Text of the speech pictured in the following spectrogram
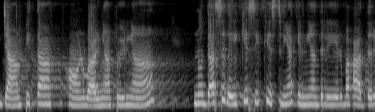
ਜਾਮ ਪਿਤਾ ਆਉਣ ਵਾਲੀਆਂ ਪੀੜ੍ਹੀਆਂ ਨੂੰ ਦੱਸ ਗਈ ਕਿ ਸਿੱਖ ਇਸਤਰੀਆਂ ਕਿੰਨੀਆਂ ਦਲੇਰ ਬਹਾਦਰ,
